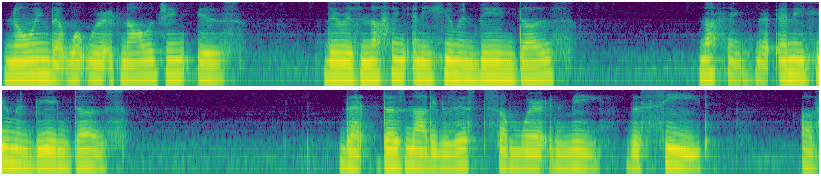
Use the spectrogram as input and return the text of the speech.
knowing that what we're acknowledging is there is nothing any human being does, nothing that any human being does that does not exist somewhere in me. The seed of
